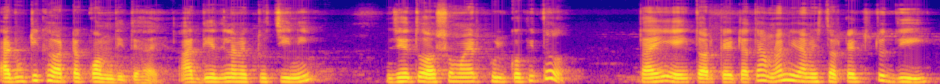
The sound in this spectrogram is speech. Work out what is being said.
আর রুটি খাওয়ারটা কম দিতে হয়। আর দিয়ে দিলাম একটু চিনি। যেহেতু অসময়ের ফুলকপি তো, তাই এই তরকারিটাতে আমরা নিরামিষ তরকারিটা একটু দিই।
